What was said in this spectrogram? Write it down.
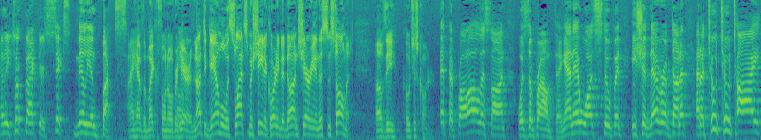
and they took back their 6 million bucks. I have the microphone over here. Oh. Not to gamble with Slats Machine, according to Don Cherry in this installment of the Coach's Corner. It That brought all this on was the Brown thing, and it was stupid. He should never have done it. And a 2 2 tie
